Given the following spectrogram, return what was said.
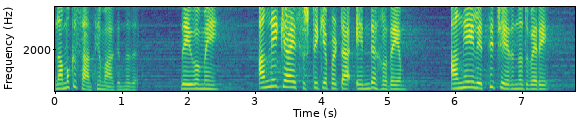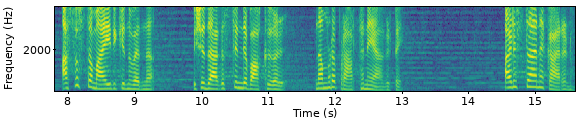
നമുക്ക് സാധ്യമാകുന്നത്. ദൈവമേ അങ്ങയ്ക്കായി സൃഷ്ടിക്കപ്പെട്ട എന്റെ ഹൃദയം അങ്ങയിൽ എത്തിച്ചേരുന്നതുവരെ അസ്വസ്ഥമായിരിക്കുന്നുവെന്ന് വിശുദ്ധ അഗസ്റ്റിന്റെ വാക്കുകൾ നമ്മുടെ പ്രാർത്ഥനയാകട്ടെ. അടിസ്ഥാന കാരണം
